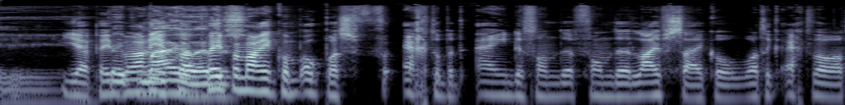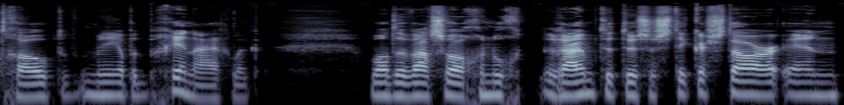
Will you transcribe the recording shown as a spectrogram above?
Ja, Paper, Paper Mario, Mario kwam, hebben Paper Mario kwam ook pas echt op het einde van de, van de lifecycle. Wat ik echt wel had gehoopt, meer op het begin eigenlijk. Want er was wel genoeg ruimte tussen Sticker Star en,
